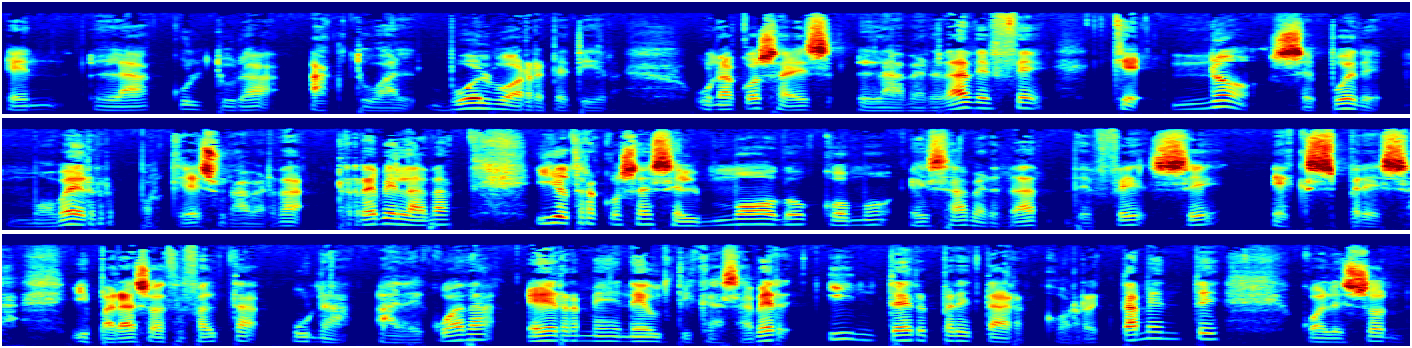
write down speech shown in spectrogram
en la cultura actual. Vuelvo a repetir, una cosa es la verdad de fe que no se puede mover porque es una verdad revelada y otra cosa es el modo como esa verdad de fe se expresa. Y para eso hace falta una adecuada hermenéutica, saber interpretar correctamente cuáles son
